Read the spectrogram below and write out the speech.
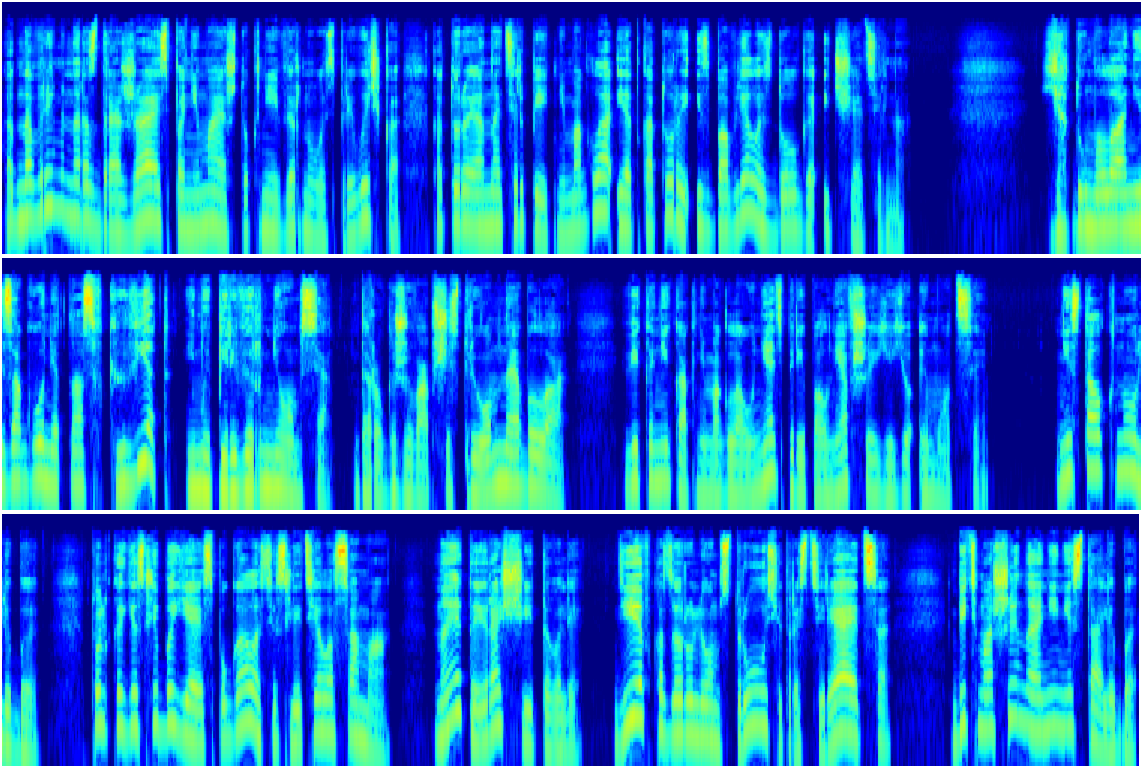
одновременно раздражаясь, понимая, что к ней вернулась привычка, которую она терпеть не могла и от которой избавлялась долго и тщательно. «Я думала, они загонят нас в кювет, и мы перевернемся. Дорога же вообще стрёмная была». Вика никак не могла унять переполнявшие ее эмоции. «Не столкнули бы, только если бы я испугалась и слетела сама. На это и рассчитывали. Девка за рулем струсит, растеряется. Бить машины они не стали бы.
